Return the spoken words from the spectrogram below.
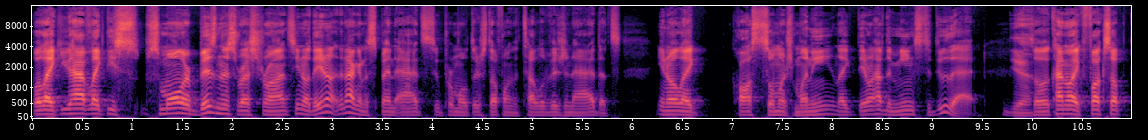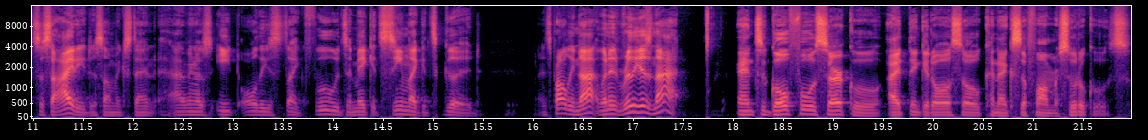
But like you have like these smaller business restaurants, you know, they don't they're not going to spend ads to promote their stuff on the television ad. That's you know like costs so much money. Like they don't have the means to do that. Yeah. So it kind of like fucks up society to some extent, having us eat all these like foods and make it seem like it's good. It's probably not when it really is not. And to go full circle, I think it also connects to pharmaceuticals.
